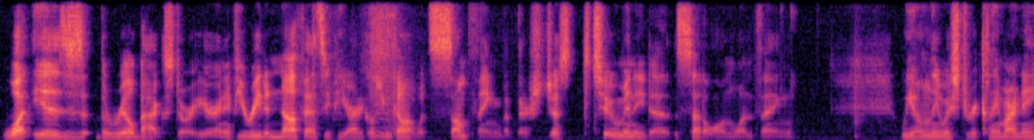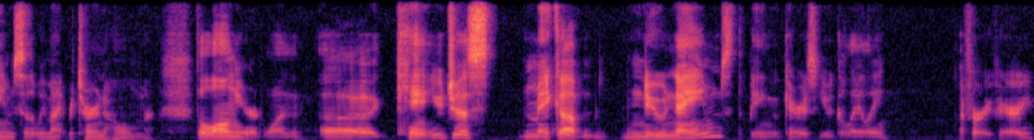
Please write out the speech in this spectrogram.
what is the real backstory here? And if you read enough SCP articles, you can come up with something, but there's just too many to settle on one thing. We only wish to reclaim our names so that we might return home. The long eared one. Uh, can't you just make up new names? The being who carries a ukulele. A furry fairy.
